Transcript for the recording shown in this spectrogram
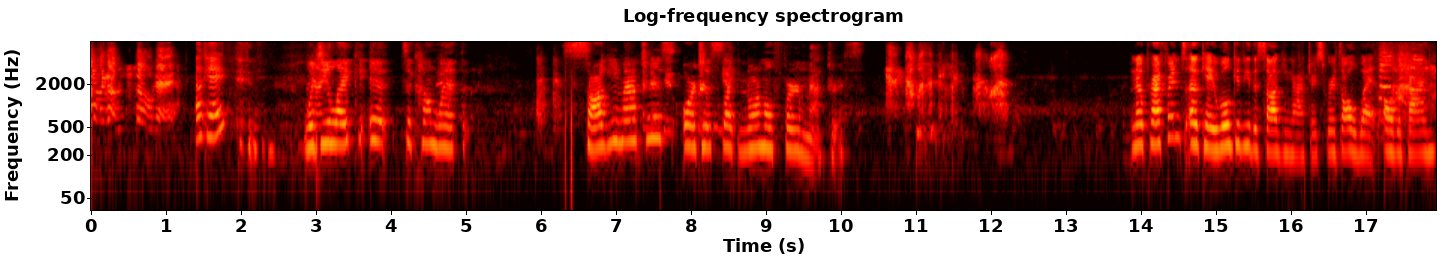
Oh my god, it's so okay. Okay. Would you like it to come with soggy mattress or just like normal firm mattress? No preference. Okay, we'll give you the soggy mattress where it's all wet all the time.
